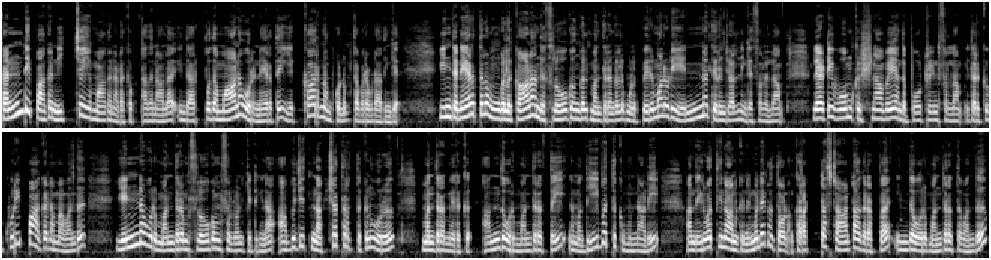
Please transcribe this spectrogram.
கண்டிப்பாக நிச்சயமாக நடக்கும். அதனால் இந்த அற்புதமான ஒரு நேரத்தை எக்காரணம் கொண்டும் தவற விடாதீங்க இந்த நேரத்தில் உங்களுக்கான அந்த ஸ்லோகங்கள் மந்திரங்கள் உங்களுக்கு பெருமாளுடைய என்ன தெரிஞ்சாலும் நீங்கள் சொல்லலாம். இல்லாட்டி ஓம் கிருஷ்ணாவே அந்த போற்றின்னு சொல்லலாம். இதற்கு குறிப்பாக நம்ம வந்து என்ன ஒரு மந்திரம் ஸ்லோகம் சொல்லுவோம்னு கேட்டிங்கன்னா அபிஜித் நட்சத்திரத்துக்குன்னு ஒரு மந்திரம் இருக்குது அந்த ஒரு மந்திரத்தை நம்ம தீபத்துக்கு முன்னாடி அந்த இருபத்தி நான்கு நிமிடங்கள் தொட கரெக்டாக ஸ்டார்ட் ஆகிறப்ப இந்த ஒரு மந்திரத்தை வந்து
